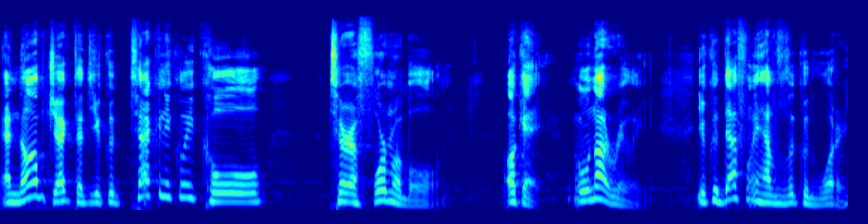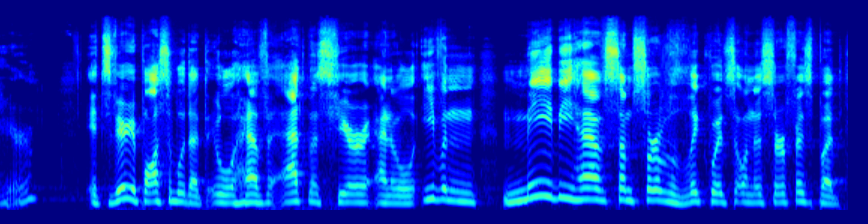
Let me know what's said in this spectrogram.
an object that you could technically call terraformable. Okay, well, not really. You could definitely have liquid water here. It's very possible that it will have atmosphere and it will even maybe have some sort of liquids on the surface, but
